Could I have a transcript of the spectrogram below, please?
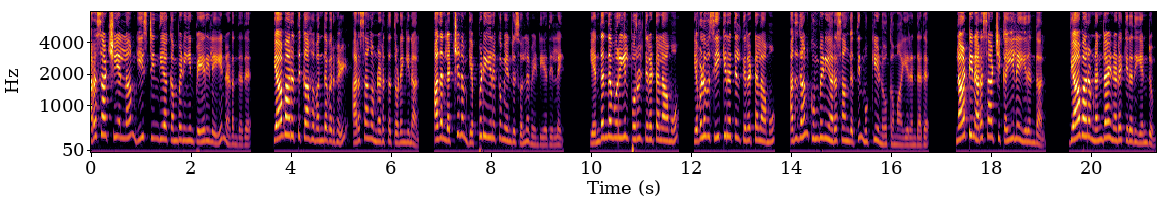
அரசாட்சியெல்லாம் ஈஸ்ட் இந்தியா கம்பெனியின் பேரிலேயே நடந்தது. வியாபாரத்துக்காக வந்தவர்கள் அரசாங்கம் நடத்தத் தொடங்கினால் அதன் லட்சணம் எப்படி இருக்கும் என்று சொல்ல வேண்டியதில்லை. எந்தெந்த முறையில் பொருள் திரட்டலாமோ எவ்வளவு சீக்கிரத்தில் திரட்டலாமோ அதுதான் கும்பினி அரசாங்கத்தின் முக்கிய நோக்கமாயிருந்தது. நாட்டின் அரசாட்சி கையிலே இருந்தால் வியாபாரம் நன்றாய் நடக்கிறது என்றும்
